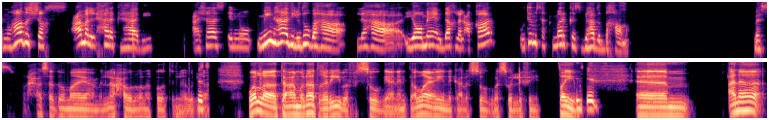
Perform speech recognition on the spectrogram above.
إنه هذا الشخص عمل الحركة هذه عشان إنه مين هذه اللي دوبها لها يومين داخل العقار وتمسك مركز بهذه الضخامة. بس. حسد وما يعمل لا حول ولا قوة إلا بالله. بس. والله تعاملات غريبة في السوق يعني أنت الله يعينك على السوق بس واللي فيه. طيب. أم، أنا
